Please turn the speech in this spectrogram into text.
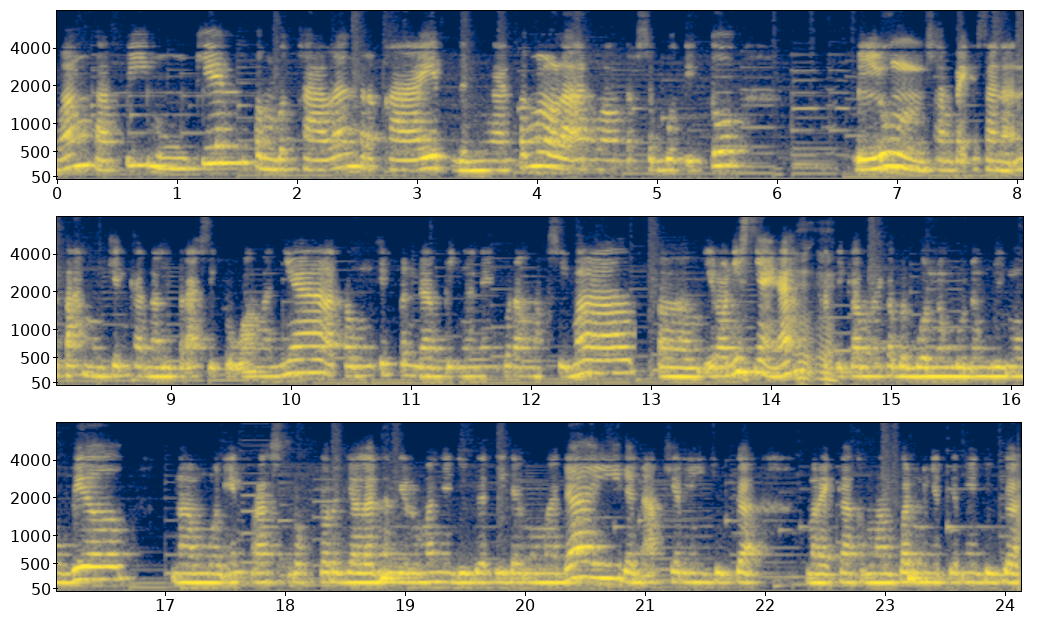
uang tapi mungkin pembekalan terkait dengan pengelolaan uang tersebut itu belum sampai ke sana. Entah mungkin karena literasi keuangannya atau mungkin pendampingannya yang kurang maksimal um, ironisnya ya mm -hmm. ketika mereka berbondong-bondong beli mobil namun infrastruktur jalanan di rumahnya juga tidak memadai dan akhirnya juga mereka kemampuan menyetirnya juga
